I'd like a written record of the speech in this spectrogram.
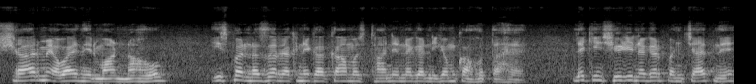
शहर में अवैध निर्माण ना हो, इस पर नज़र रखने का काम स्थानीय नगर निगम का होता है। लेकिन शीरी नगर पंचायत ने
